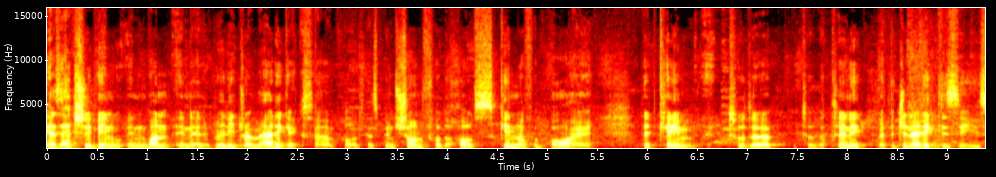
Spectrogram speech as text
has actually been in one in a really dramatic example. It has been shown for the whole skin of a boy that came to the to the clinic with a genetic disease,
